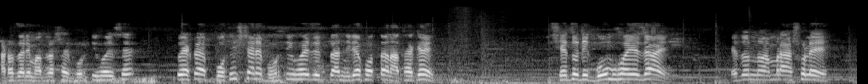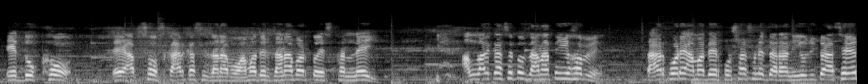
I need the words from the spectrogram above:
হাটাজারি মাদ্রাসায় ভর্তি হয়েছে। তো একটা প্রতিষ্ঠানে ভর্তি হয়ে যদি তার নিরাপত্তা না থাকে, সে যদি গুম হয়ে যায়, এজন্য আমরা আসলে এ দুঃখ এই আফসোস কার কাছে জানাব? আমাদের জানাবার তো স্থান নেই। আল্লাহর কাছে তো জানাতেই হবে। তারপরে আমাদের প্রশাসনে যারা নিয়োজিত আছেন,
